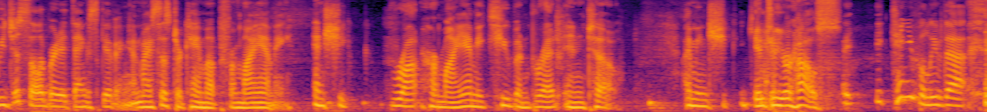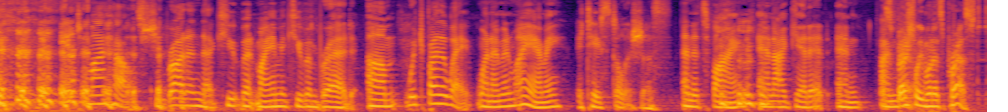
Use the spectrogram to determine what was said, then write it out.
we just celebrated Thanksgiving, and my sister came up from Miami, and she brought her Miami Cuban bread in tow. I mean, she Into your house. I- Can you believe that? Into my house, she brought in that Cuban Miami Cuban bread, um, which, by the way, when I'm in Miami, it tastes delicious and it's fine, and I get it, and Especially when it's pressed.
